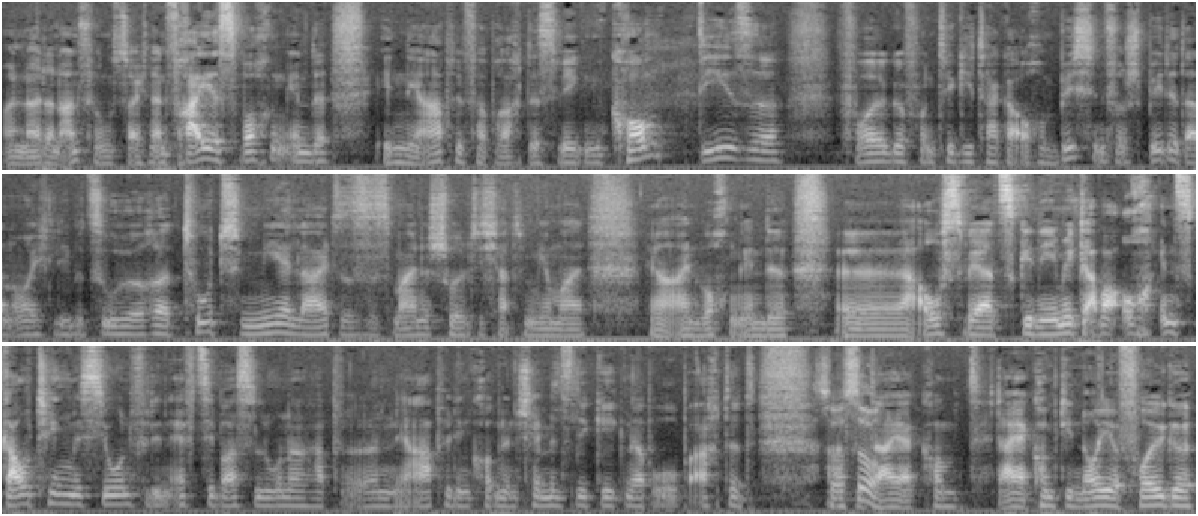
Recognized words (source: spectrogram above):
ein leider in Anführungszeichen, ein freies Wochenende in Neapel verbracht. Deswegen kommt diese Folge von Tiki Taka auch ein bisschen verspätet an euch, liebe Zuhörer. Tut mir leid, es ist meine Schuld. Ich hatte mir mal ja, ein Wochenende äh, auswärts genehmigt, aber auch in Scouting-Mission für den FC Barcelona. Habe äh, Neapel den kommenden Champions League-Gegner beobachtet. So, also so. daher kommt, daher kommt die neue Folge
